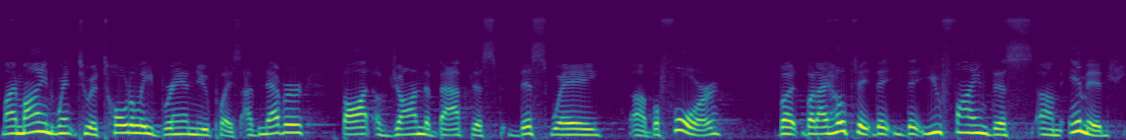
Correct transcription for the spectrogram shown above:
my mind went to a totally brand new place. I've never thought of John the Baptist this way uh, before, but, but I hope that, that, that you find this um, image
